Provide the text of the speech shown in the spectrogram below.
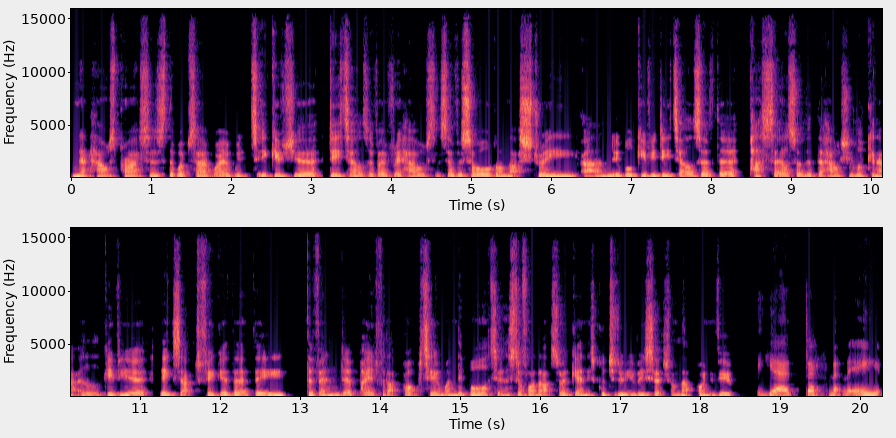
Net House Prices, the website where it gives you details of every house that's ever sold on that street, and it will give you details of the past sale, so that the house you're looking at, it'll give you the exact figure that the the vendor paid for that property and when they bought it and stuff like that. So again, it's good to do your research from that point of view. Yeah, definitely.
